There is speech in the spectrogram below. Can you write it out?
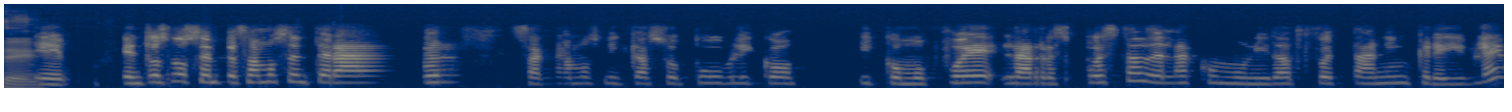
Eh, entonces nos empezamos a enterar, sacamos mi caso público y como fue la respuesta de la comunidad fue tan increíble,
